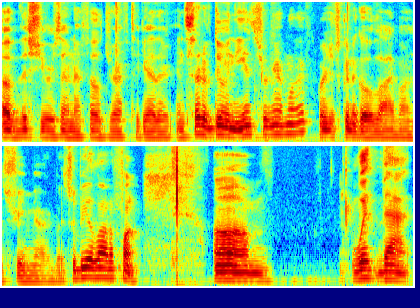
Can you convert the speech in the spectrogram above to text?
of this year's NFL draft together. Instead of doing the Instagram live, we're just going to go live on StreamYard, which will be a lot of fun. Um, with that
